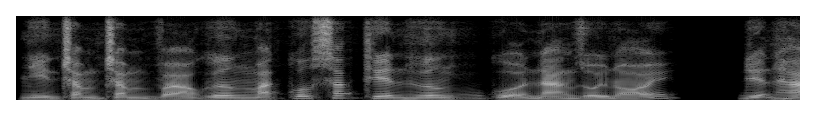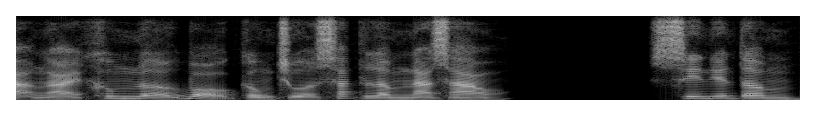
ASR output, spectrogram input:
nhìn chằm chằm vào gương mặt quốc sắc thiên hương của nàng rồi nói, điện hạ ngài không nỡ bỏ công chúa sắt lâm na sao? Xin yên tâm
